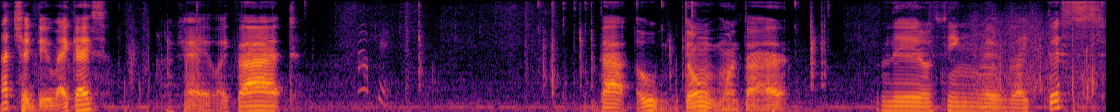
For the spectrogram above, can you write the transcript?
That should do, right, guys? Okay, like that. That, oh, don't want that. Little thing with like this.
